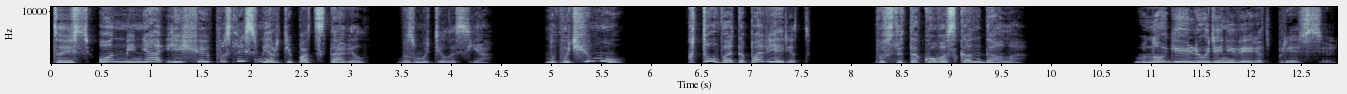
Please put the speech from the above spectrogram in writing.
То есть он меня еще и после смерти подставил, возмутилась я. Но почему? Кто в это поверит? После такого скандала. Многие люди не верят прессе.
